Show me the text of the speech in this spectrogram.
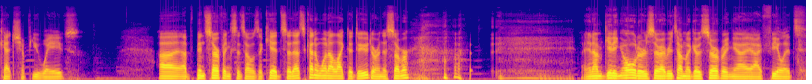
catch a few waves. Uh, I've been surfing since I was a kid, so that's kind of what I like to do during the summer. and I'm getting older, so every time I go surfing, I, I feel it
